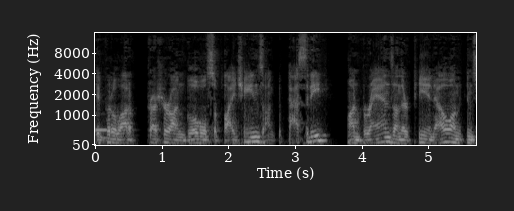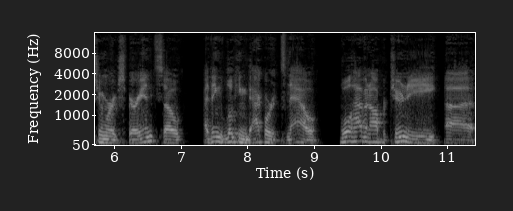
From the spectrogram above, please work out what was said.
It put a lot of pressure on global supply chains, on capacity, on brands, on their P&L, on the consumer experience. So I think looking backwards now, we'll have an opportunity uh,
